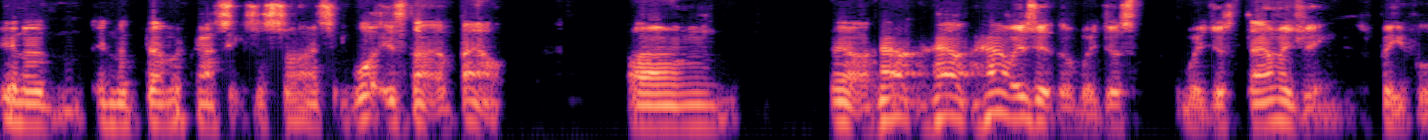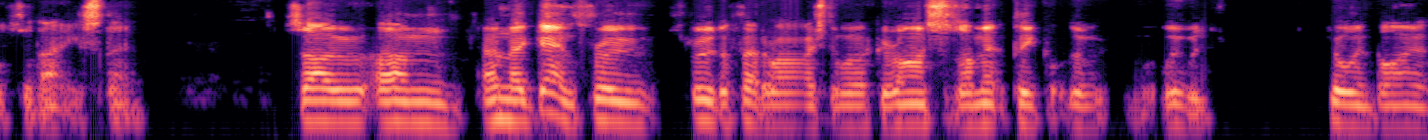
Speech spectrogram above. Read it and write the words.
in a in a democratic society. What is that about? Um, you know, how, how, how is it that we're just we're just damaging people to that extent? So, um, and again, through through the Federation of Worker Writers, I met people that we were joined by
